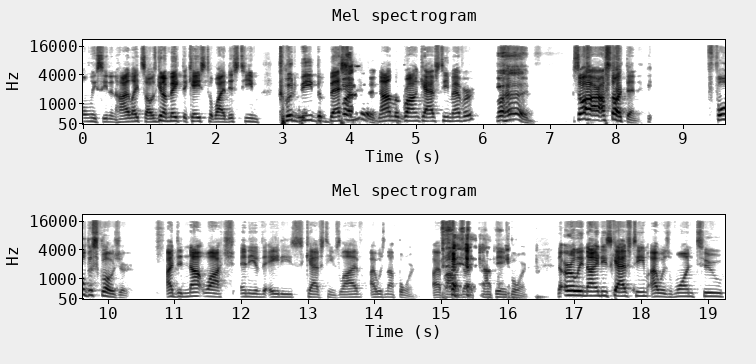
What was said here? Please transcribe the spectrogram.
only seen in highlights. So I was going to make the case to why this team could be the best non LeBron Cavs team ever. Go ahead. So I'll start then. Full disclosure I did not watch any of the 80s Cavs teams live. I was not born. I apologize for not being born. The early 90s Cavs team, I was one, two.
